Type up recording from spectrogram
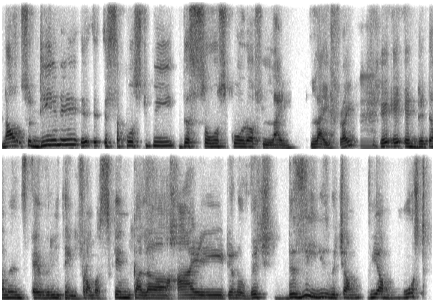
Now, so DNA is supposed to be the source code of life life right mm. it, it, determines everything from a skin color height you know which disease which are, we are most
